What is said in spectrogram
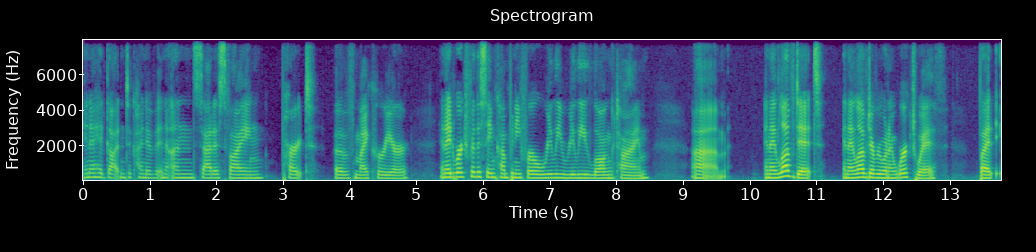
and I had gotten to kind of an unsatisfying part of my career. And I'd worked for the same company for a really, really long time. Um, and I loved it, and I loved everyone I worked with, but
